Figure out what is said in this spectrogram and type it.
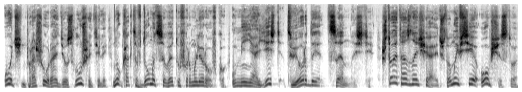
очень прошу радиослушателей, ну, как-то вдуматься в эту формулировку. У меня есть твердые ценности. Что это означает? Что мы все общество,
